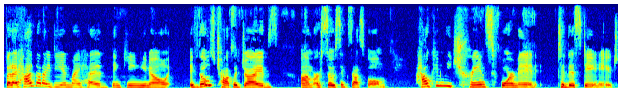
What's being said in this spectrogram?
but I had that idea in my head thinking, you know, if those chocolate drives um, are so successful, how can we transform it to this day and age.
